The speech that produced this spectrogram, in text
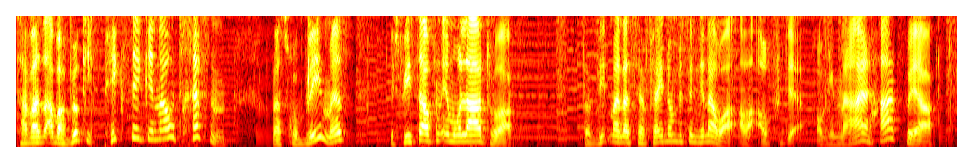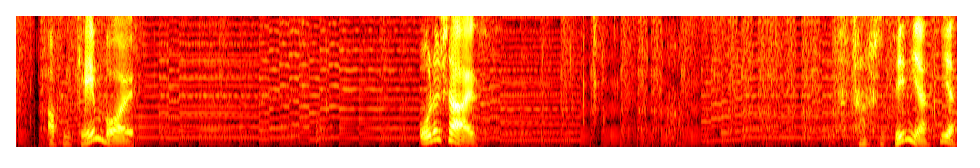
teilweise aber wirklich pixelgenau treffen. Und das Problem ist, ich spiele es auf einem Emulator. Da sieht man das ja vielleicht noch ein bisschen genauer. Aber auf der Original-Hardware, auf dem Gameboy, ohne Scheiß. Den hier, hier.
